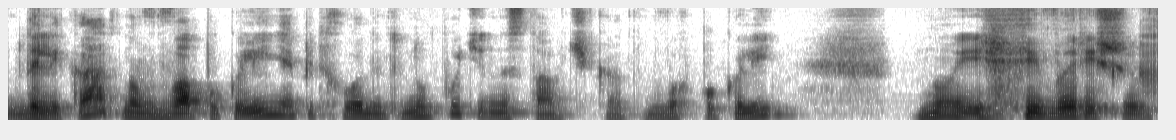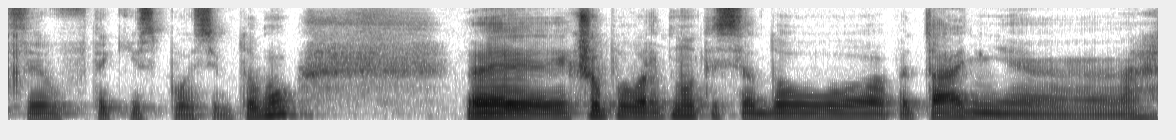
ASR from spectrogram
делікатно в два покоління підходити. Ну, Путін не став чекати двох поколінь. Ну і, і вирішив це в такий спосіб. Тому, якщо повернутися до питання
